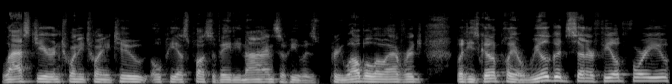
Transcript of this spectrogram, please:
Last year in 2022, OPS plus of 89, so he was pretty well below average. But he's going to play a real good center field for you.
